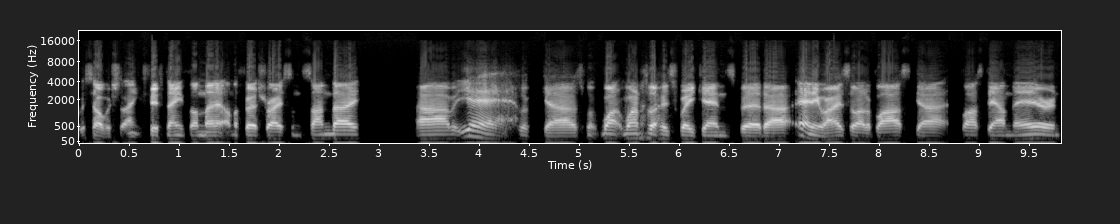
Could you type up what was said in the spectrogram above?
We salvaged I think 15th on the on the first race on Sunday. Uh, but yeah, look, uh, it's one, one of those weekends. But uh, anyway, so I had a blast, uh, blast down there and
